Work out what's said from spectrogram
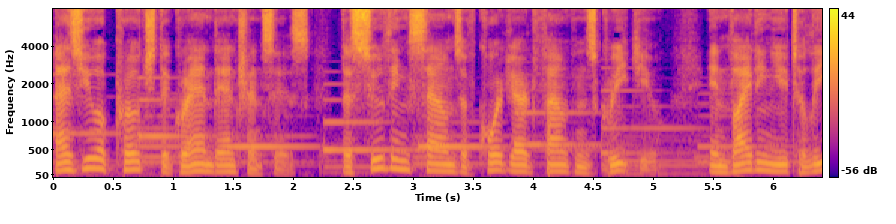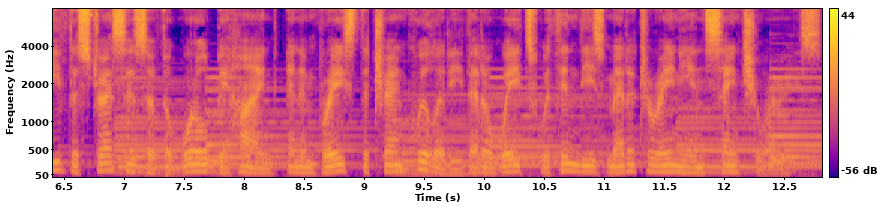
As you approach the grand entrances, the soothing sounds of courtyard fountains greet you, inviting you to leave the stresses of the world behind and embrace the tranquility that awaits within these Mediterranean sanctuaries.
